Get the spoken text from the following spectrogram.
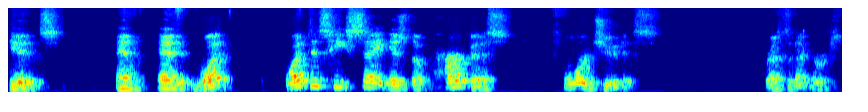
his. And and what what does he say is the purpose for Judas? Rest of that verse.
